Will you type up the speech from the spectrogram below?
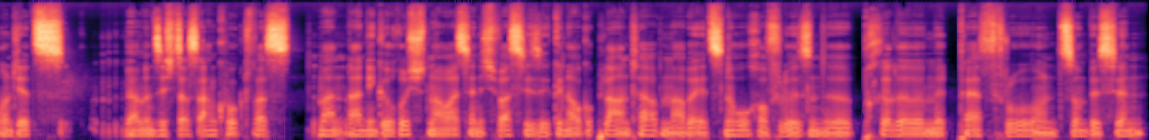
Und jetzt, wenn man sich das anguckt, was man an den Gerüchten, man weiß ja nicht, was sie genau geplant haben, aber jetzt eine hochauflösende Brille mit Path-Through und so ein bisschen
